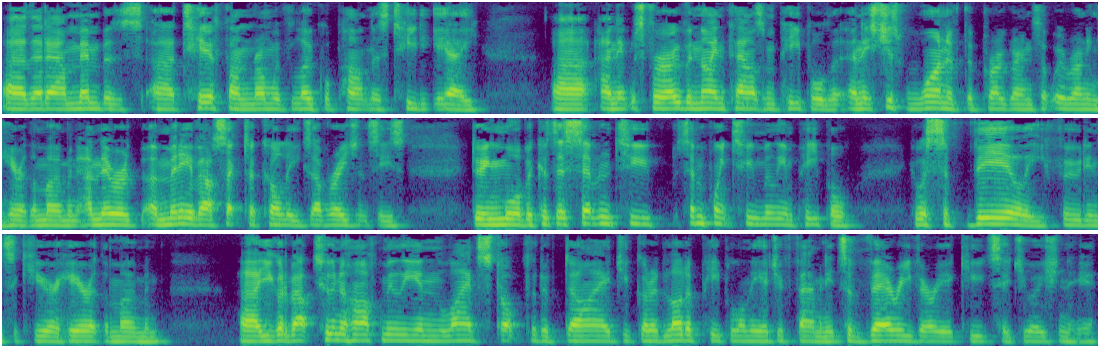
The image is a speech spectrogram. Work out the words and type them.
uh, that our members' uh, Tearfund run with local partners, TDA. Uh, and it was for over 9,000 people. That, and it's just one of the programs that we're running here at the moment. And there are many of our sector colleagues, other agencies, doing more because there's 7.2 million people who are severely food insecure here at the moment. Uh, you've got about two and a half million livestock that have died. You've got a lot of people on the edge of famine. It's a very, very acute situation here.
